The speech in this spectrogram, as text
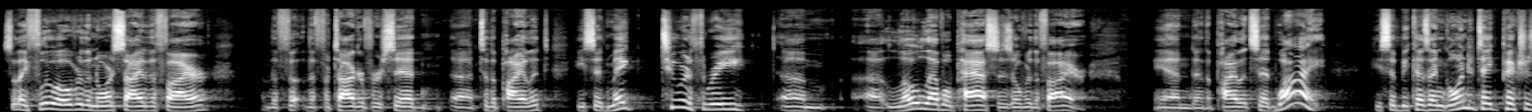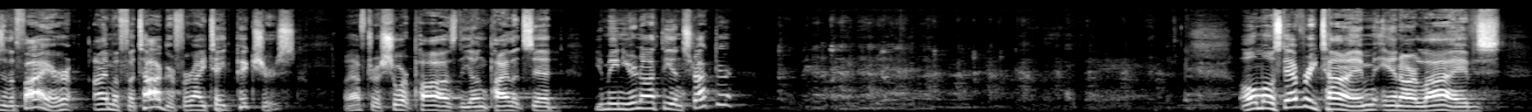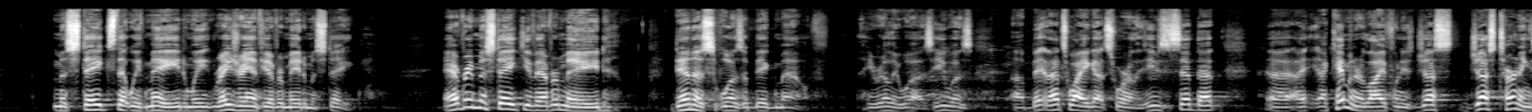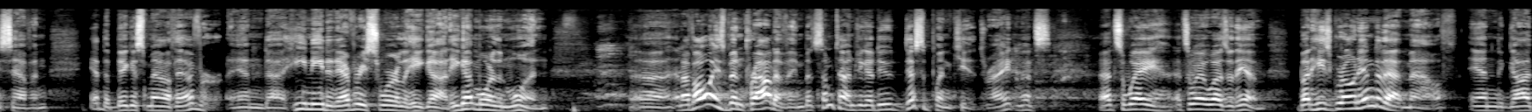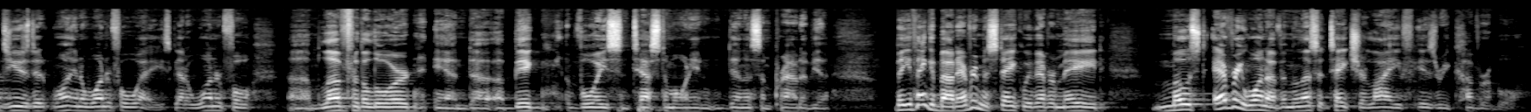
So they flew over the north side of the fire. The, the photographer said uh, to the pilot, he said, make two or three um, uh, low level passes over the fire. And uh, the pilot said, Why? He said, Because I'm going to take pictures of the fire. I'm a photographer, I take pictures. Well, after a short pause, the young pilot said, You mean you're not the instructor? Almost every time in our lives, mistakes that we've made, and we raise your hand if you ever made a mistake. Every mistake you've ever made, Dennis was a big mouth. He really was. He was a big, that's why he got swirly. He said that uh, I, I, came in her life when he was just just turning seven. He had the biggest mouth ever, and uh, he needed every swirly he got. He got more than one. Uh, and I've always been proud of him, but sometimes you got to do discipline kids, right? And that's that's the way that's the way it was with him. But he's grown into that mouth, and God's used it in a wonderful way. He's got a wonderful um, love for the Lord and uh, a big voice and testimony. And Dennis, I'm proud of you. But you think about every mistake we've ever made, most every one of them, unless it takes your life, is recoverable.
